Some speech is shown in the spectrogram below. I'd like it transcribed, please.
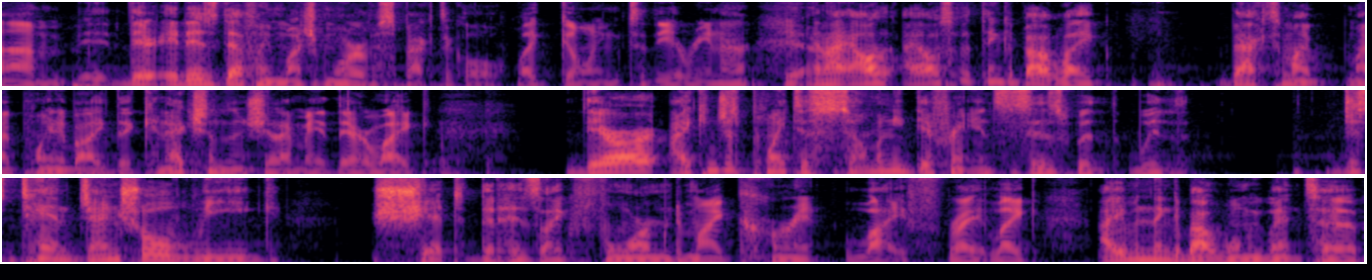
Um, it, there it is definitely much more of a spectacle, like going to the arena. Yeah. And I al- I also think about like back to my my point about like the connections and shit I made there, like there are I can just point to so many different instances with with just tangential league shit that has like formed my current life, right? Like I even think about when we went to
